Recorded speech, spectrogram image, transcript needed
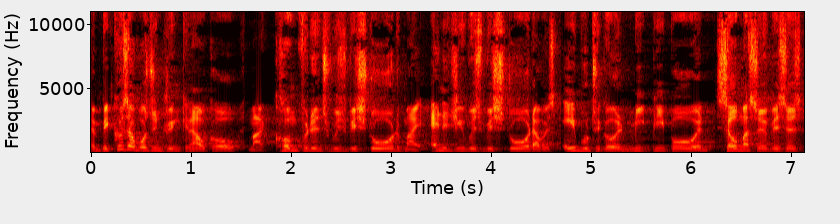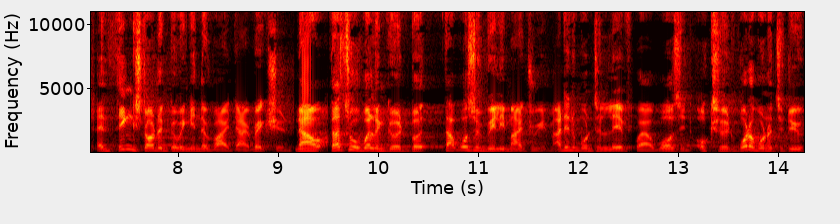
And because I wasn't drinking alcohol, my confidence was restored, my energy was restored. I was able to go and meet people and sell my services, and things started going in the right direction. Now, that's all well and good, but that wasn't really my dream. I didn't want to live where I was in Oxford. What I wanted to do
